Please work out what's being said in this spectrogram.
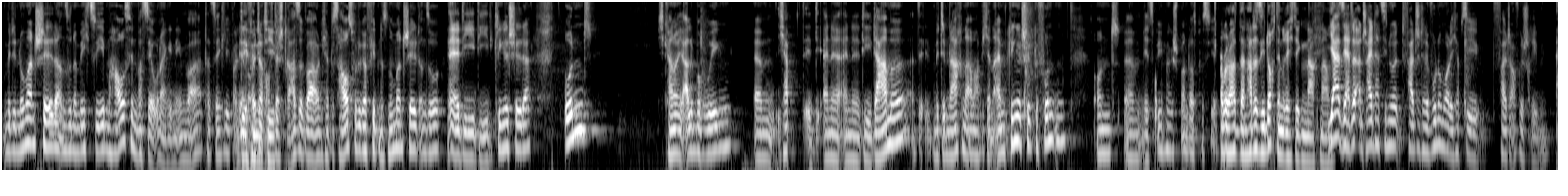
Mit den Nummernschildern und so, dann bin ich zu jedem Haus hin, was sehr unangenehm war, tatsächlich, weil der Leute auch auf der Straße war und ich habe das Haus fotografiert und das Nummernschild und so, äh, die, die, die Klingelschilder. Und ich kann euch alle beruhigen. Ähm, ich habe eine, eine, die Dame mit dem Nachnamen habe ich an einem Klingelschild gefunden und ähm, jetzt bin ich mal gespannt, was passiert. Aber dann hatte sie doch den richtigen Nachnamen. Ja, sie hatte anscheinend hat sie nur falsche Telefonnummer oder ich habe sie falsch aufgeschrieben.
